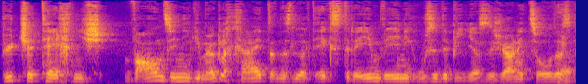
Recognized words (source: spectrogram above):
budgettechnisch wahnsinnige Möglichkeiten und es schaut extrem wenig raus dabei. Also es ist auch nicht so, dass ja.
